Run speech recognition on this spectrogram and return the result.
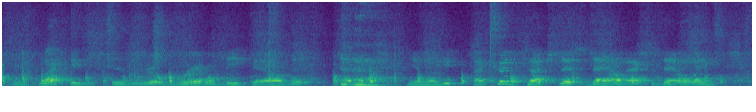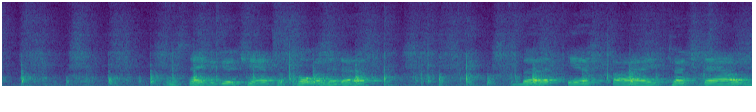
Reflective is a real brittle decal that you know, you, I could touch this down accidentally and stand a good chance of pulling it up. But if I touch down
